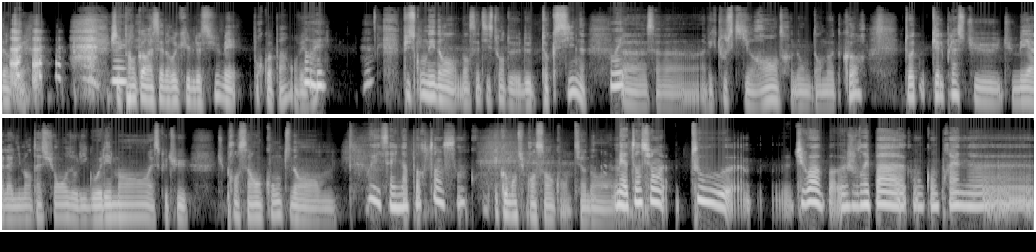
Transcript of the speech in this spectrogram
Donc, euh, j'ai pas encore assez de recul dessus, mais pourquoi pas, on verra. Oui. Puisqu'on est dans, dans, cette histoire de, de toxines, euh, ça va, avec tout ce qui rentre donc, dans notre corps, toi, quelle place tu, tu mets à l'alimentation, aux oligo-éléments? Est-ce que tu, tu prends ça en compte dans... Oui, ça a une importance. Hein. Et comment tu prends ça en compte? Tiens, dans... Mais attention, tout... Euh, tu vois, je voudrais pas qu'on comprenne euh,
